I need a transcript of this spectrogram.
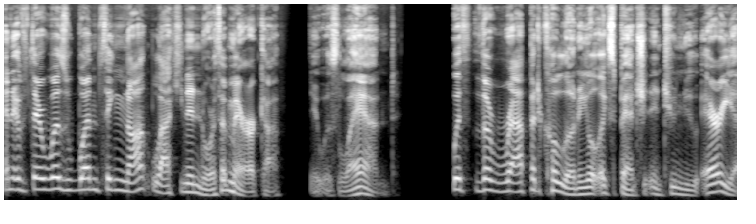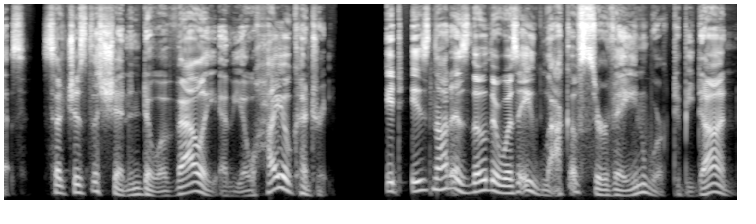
and if there was one thing not lacking in North America, it was land. With the rapid colonial expansion into new areas, such as the Shenandoah Valley and the Ohio country, it is not as though there was a lack of surveying work to be done.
